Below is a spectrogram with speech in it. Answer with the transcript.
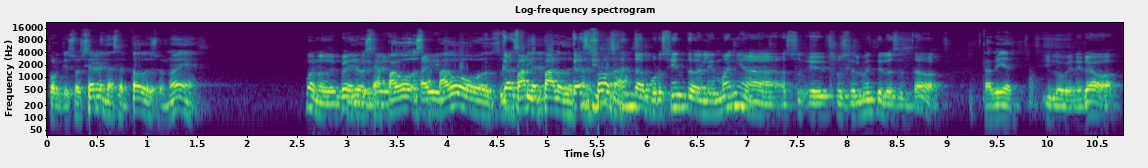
Porque socialmente aceptado eso no es. Bueno, depende. Pero se apagó- se apagó un par de palos de casi personas. Casi 60% de Alemania eh, socialmente lo aceptaba Está bien. y lo veneraba.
